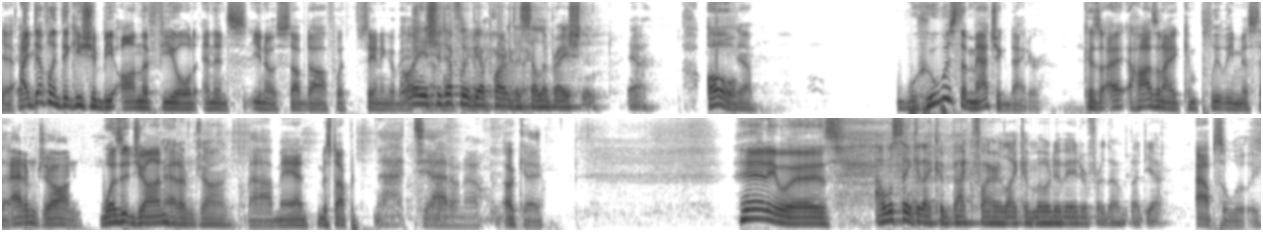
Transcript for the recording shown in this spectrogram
Yeah, I definitely think he should be on the field and then you know subbed off with standing ovation. Oh, he should definitely thing, be a part of the thing. celebration. Yeah. Oh, yeah. who was the match igniter? Because Haas and I completely missed that. Adam John. was it John? Adam John. Ah, man, missed opportunity. I don't know. Okay. Anyways, I was thinking that could backfire like a motivator for them, but yeah. absolutely,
